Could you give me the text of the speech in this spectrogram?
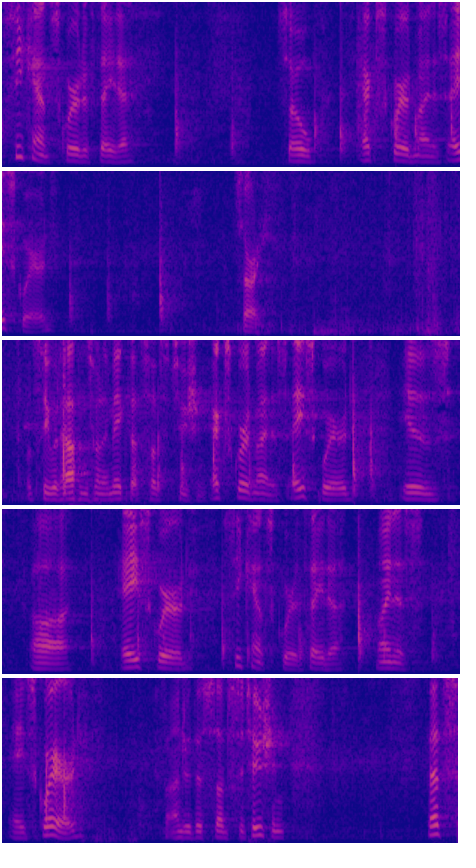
secant squared of theta, so x squared minus a squared, sorry, Let's see what happens when I make that substitution. x squared minus a squared is uh, a squared secant squared theta minus a squared under this substitution. That's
